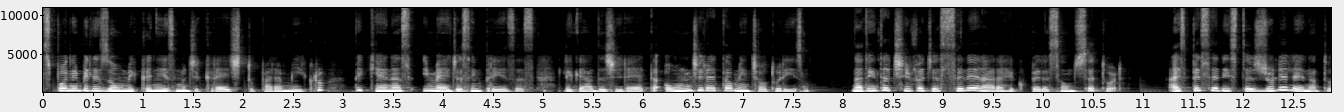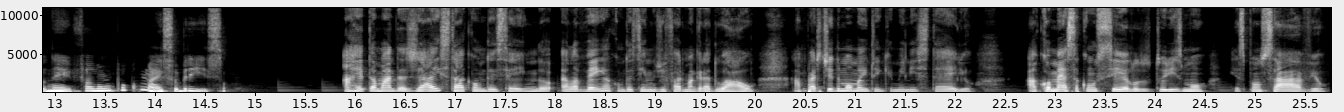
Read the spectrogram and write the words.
disponibilizou um mecanismo de crédito para micro, pequenas e médias empresas, ligadas direta ou indiretamente ao turismo, na tentativa de acelerar a recuperação do setor. A especialista Julia Helena Tonet falou um pouco mais sobre isso. A retomada já está acontecendo, ela vem acontecendo de forma gradual, a partir do momento em que o Ministério ah, começa com o selo do turismo responsável.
